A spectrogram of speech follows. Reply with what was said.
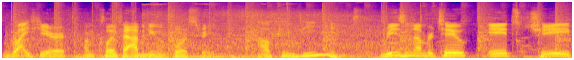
right here on Cliffe Avenue and 4th Street. How convenient. Reason number two, it's cheap.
